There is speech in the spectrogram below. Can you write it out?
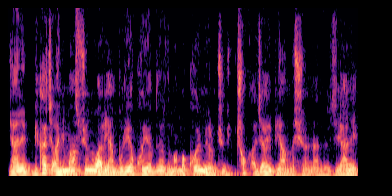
yani birkaç animasyonu var yani buraya koyabilirdim ama koymuyorum çünkü çok acayip yanlış yönlendirici. Yani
